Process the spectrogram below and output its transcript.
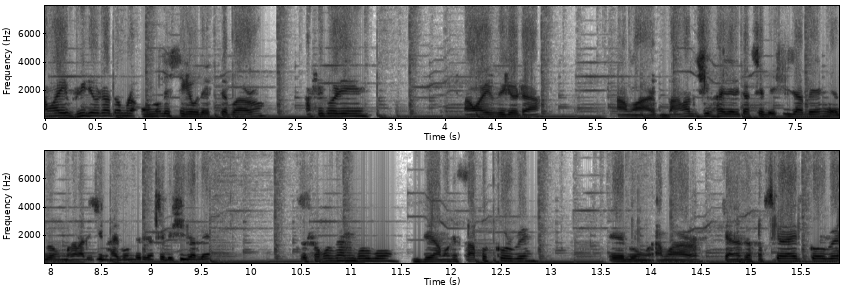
আমার এই ভিডিওটা তোমরা অন্য দেশ থেকেও দেখতে পারো। আশা করি আমার এই ভিডিওটা আমার বাংলাদেশি ভাইদের কাছে বেশি যাবে এবং বাংলাদেশি ভাই বোনদের কাছে বেশি যাবে। তো সকলকে আমি বলব যে আমাকে সাপোর্ট করবে এবং আমার চ্যানেলটা সাবস্ক্রাইব করবে।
